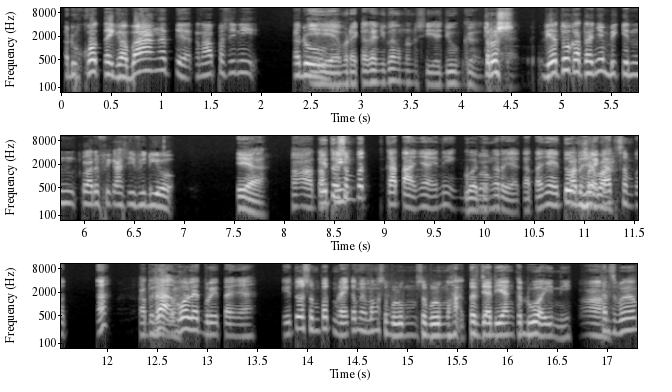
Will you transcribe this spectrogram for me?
aduh kok tega banget ya. Kenapa sih ini? Aduh. iya mereka kan juga manusia juga Terus dia tuh katanya bikin klarifikasi video. iya Ah, itu sempet katanya ini gua denger ya katanya itu Kata mereka siapa? sempet kata enggak siapa? gua lihat beritanya itu sempet mereka memang sebelum sebelum terjadi yang kedua ini Ah. kan sebenarnya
